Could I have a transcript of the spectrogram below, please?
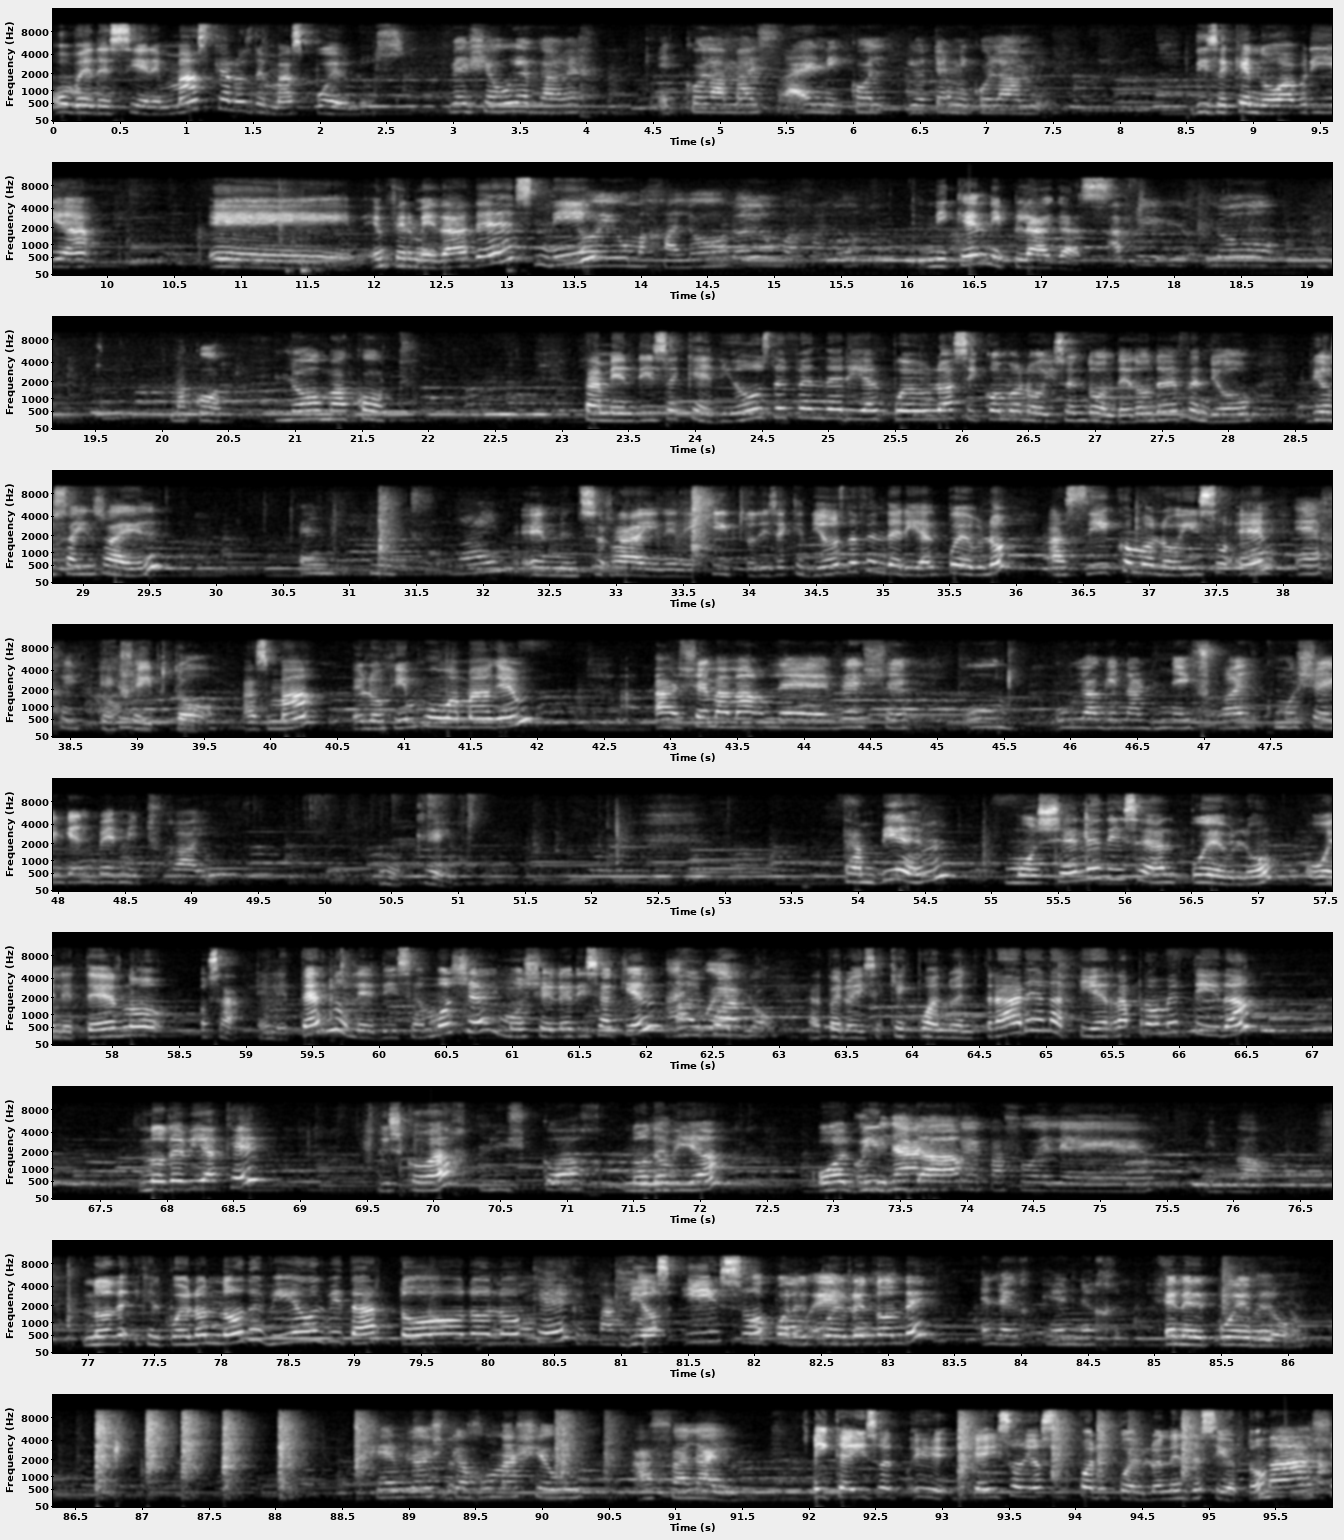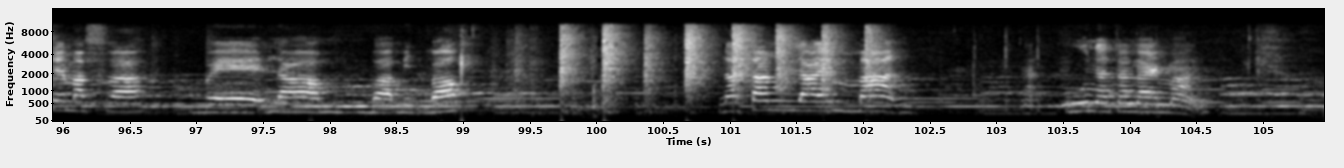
obedeciere más que a los demás pueblos. ושהוא יברך את כל עם ישראל מכל, יותר מכל העמים. Dice que no habría eh, enfermedades ni, לא יהיו מחלות, לא יהיו מחלות, Ni qué, ni plagas. Ah, lo, macot. También dice que Dios defendería al pueblo así como lo hizo en donde. ¿Dónde defendió Dios a Israel? En en Israel, en Egipto. Dice que Dios defendería al pueblo así como lo hizo en, Egipto. Asma, Elohim Huamagem. Hashem Amar le הוא יגן על בני ישראל כמו שהגן במצרים. Ok. También Moshe le dice al pueblo, o el Eterno, o sea, el Eterno le dice a Moshe, y Moshe le dice a quién? Al pueblo. Al pueblo dice que cuando entrare a la tierra prometida, no debía qué? Lishkoach, לשכוח no debía olvidar, olvidar lo que pasó el no que el pueblo no debía olvidar todo lo que, Dios hizo por el pueblo. ¿En dónde? En el, en el, en el pueblo. ¿Y qué hizo, eh, qué hizo Dios por el pueblo en el desierto? Natam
